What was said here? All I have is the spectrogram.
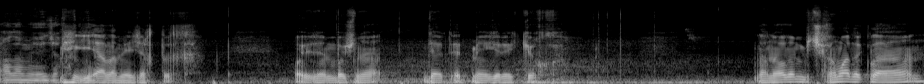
Alamayacak. iyi alamayacaktık. O yüzden boşuna dert etmeye gerek yok. Lan oğlum bir çıkamadık lan.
